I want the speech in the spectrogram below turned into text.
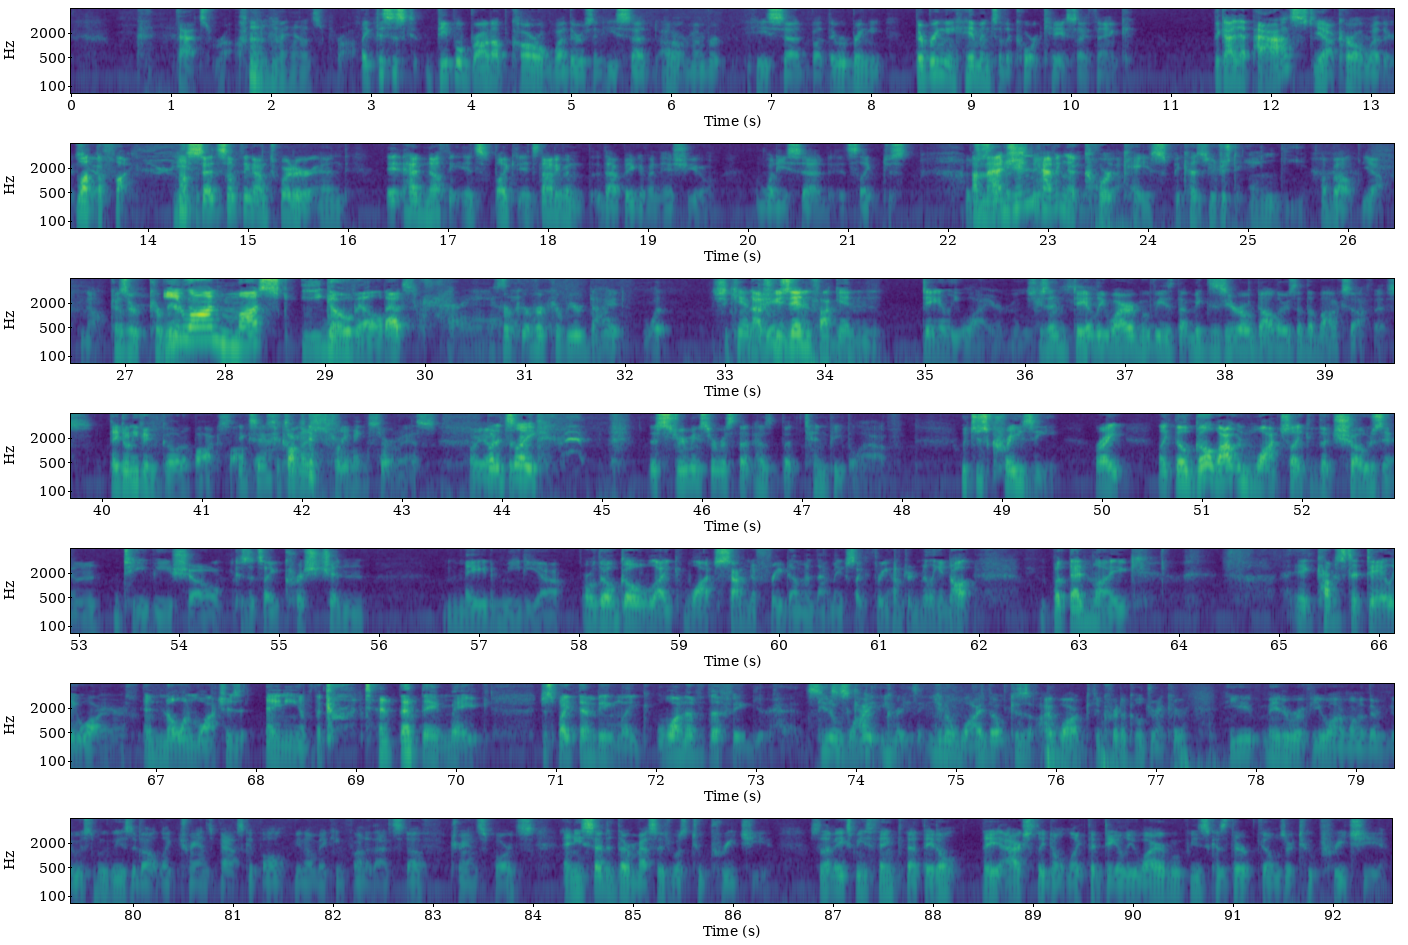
That's rough. Man, that's rough. Like, this is people brought up Carl Weathers, and he said, I don't remember. He said, but they were bringing they're bringing him into the court case. I think. The guy that passed? Yeah, Carl Weathers. What yeah. the fuck? he said something on Twitter, and it had nothing. It's like it's not even that big of an issue. What he said, it's like just. it just like a Imagine having a court Yeah. case because you're just angry. about yeah no because her career died. Elon Musk ego bill. That's crazy. her her career died. What she can't. now she's anything. in fucking Daily Wire. She's in Daily Wire movies that make zero dollars at the box office. They don't even go to box office. It's Exactly. on a streaming service. Oh yeah, but I it's forgot. like, this streaming service that has that ten people have. which is crazy, right? Like they'll go out and watch like the Chosen TV show because it's like Christian made media, or they'll go like watch Sound of Freedom and that makes like three hundred million dollars. But then like it comes to Daily Wire and no one watches any of the content that they make, despite them being like one of the figureheads. You know It's why? You, Crazy. you know why though? Because I walk the Critical Drinker. He made a review on one of their newest movies about like trans basketball. You know, making fun of that stuff, trans sports, and he said that their message was too preachy. So that makes me think that they don't. They actually don't like the Daily Wire movies because their films are too preachy.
